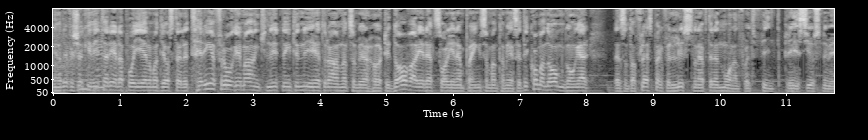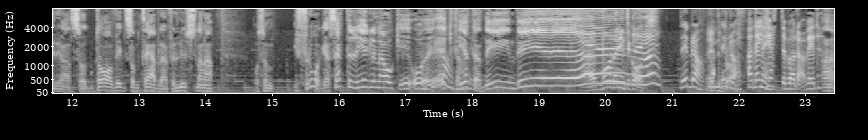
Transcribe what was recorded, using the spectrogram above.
Ja, det försöker vi ta reda på genom att jag ställer tre frågor med anknytning till nyheter och annat som vi har hört idag. Varje rätt svar ger en poäng som man tar med sig till kommande omgångar. Den som tar flest poäng för lyssnarna efter en månad får ett fint pris. Just nu är det alltså David som tävlar för lyssnarna och som ifrågasätter reglerna och, och äktheten. Det är... Det är... Båda är inte gott. Det är bra. Det är Det är bra. bra. Ja, det är jättebra David. Ja.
